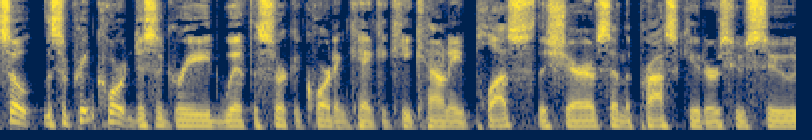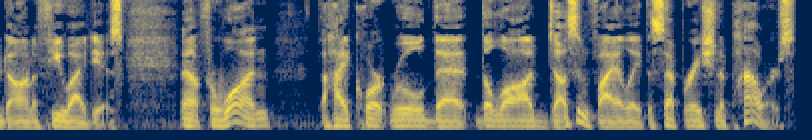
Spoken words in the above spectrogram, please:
So the Supreme Court disagreed with the circuit court in Kankakee County, plus the sheriffs and the prosecutors who sued on a few ideas. Now, for one, the High Court ruled that the law doesn't violate the separation of powers.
